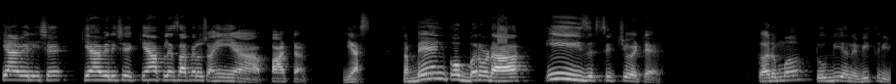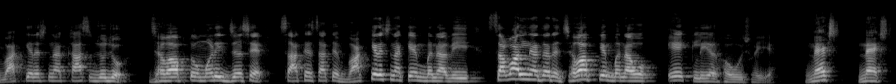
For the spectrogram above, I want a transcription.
ક્યાં આવેલી છે? ક્યાં આવેલી છે? ક્યાં પ્લેસ આપેલું છે? અહીંયા, Patan. Yes the bank of Baroda is situated કર્મ ટુ બી અને વી થ્રી વાક્ય રચના ખાસ જોજો. જવાબ તો મળી જ જશે. સાથે સાથે વાક્ય રચના કેમ બનાવી? સવાલને આધારે જવાબ કેમ બનાવો? એ ક્લિયર હોવું જોઈએ. Next next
